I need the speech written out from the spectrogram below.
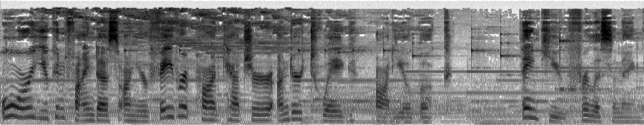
or you can find us on your favorite podcatcher under Twig Audiobook. Thank you for listening.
